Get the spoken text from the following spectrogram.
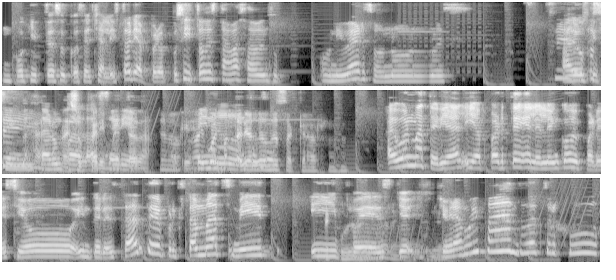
un poquito de su cosecha a la historia, pero pues sí, todo está basado en su universo, no, no es Sí, algo o sea, que sí. se inventaron para la serie. no. Hay Sí, buen no, material de dónde sacar. Ajá. Hay buen material y aparte el elenco me pareció interesante porque está Matt Smith y Peculiar, pues yo, peculiar. yo era muy fan de Doctor Who.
